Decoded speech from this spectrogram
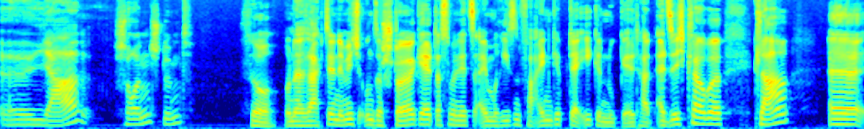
Äh, ja, schon, stimmt. So, und da sagt er nämlich, unser Steuergeld, das man jetzt einem Riesenverein gibt, der eh genug Geld hat. Also ich glaube, klar, äh,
